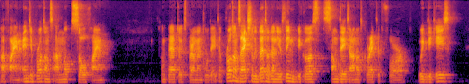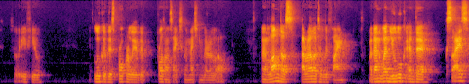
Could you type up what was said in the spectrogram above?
are fine. Antiprotons are not so fine compared to experimental data. Protons are actually better than you think because some data are not corrected for weak decays. So if you look at this properly, the protons actually matching very well. And lambdas are relatively fine. But then when you look at the size,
